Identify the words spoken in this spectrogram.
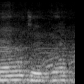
แล้วเชิญครับ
